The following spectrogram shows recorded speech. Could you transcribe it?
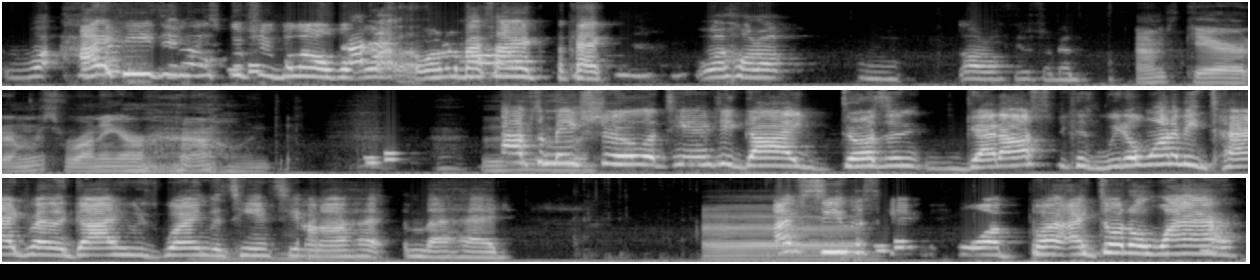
what? how IP in the description below. What, what, what am I saying? Okay. Wait, hold up. Mm, I don't feel so good. I'm scared. I'm just running around. This have to make a- sure the TNT guy doesn't get us because we don't want to be tagged by the guy who's wearing the TNT on our head in the head. Uh, I've seen this game before, but I don't know where.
